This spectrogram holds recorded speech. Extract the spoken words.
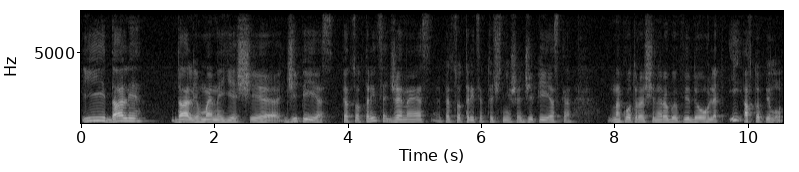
І далі, далі в мене є ще GPS 530, GNS 530, точніше, GPS, на котру я ще не робив відеогляд, і автопілот.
